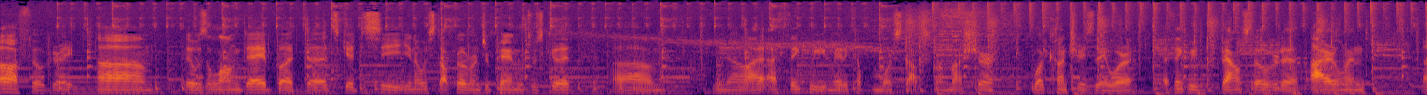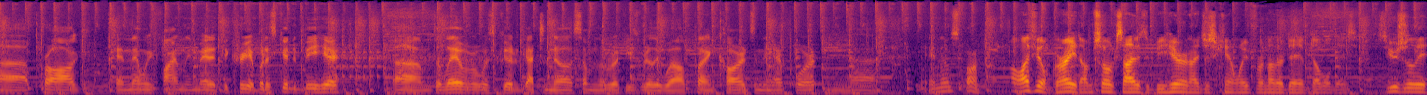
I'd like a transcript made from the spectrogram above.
Oh, I feel great. Um, it was a long day, but uh, it's good to see. You know, we stopped over in Japan, which was good. Um, you know, I, I, think we made a couple more stops, but I'm not sure what countries they were. I think we bounced over to Ireland, uh, Prague, and then we finally made it to Korea. But it's good to be here. Um, the layover was good. Got to know some of the rookies really well, playing cards in the airport, and, uh, and it was fun. Oh, I feel great. I'm so excited to be here, and I just can't wait for another day of double days. usually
